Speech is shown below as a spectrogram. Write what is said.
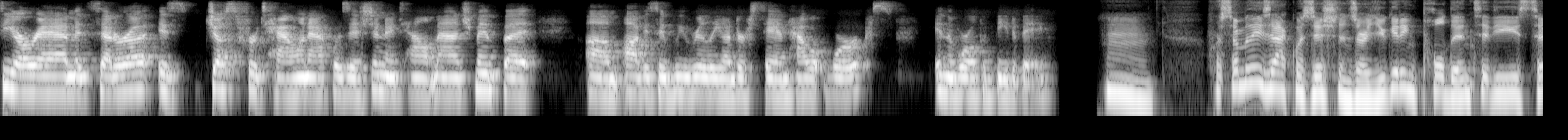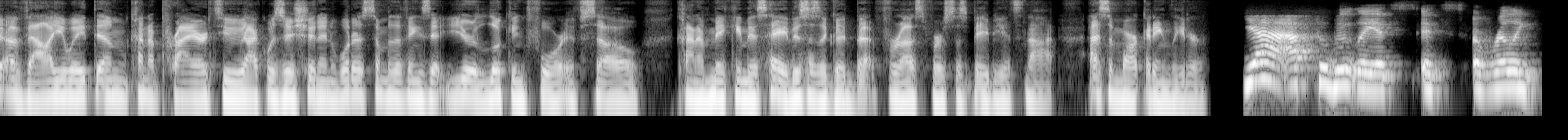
CRM, et cetera, is just for talent acquisition and talent management. But um, obviously, we really understand how it works in the world of B2B. Hmm. For some of these acquisitions, are you getting pulled into these to evaluate them kind of prior to acquisition? And what are some of the things that you're looking for, if so, kind of making this, hey, this is a good bet for us versus maybe it's not as a marketing leader? Yeah, absolutely. It's it's a really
